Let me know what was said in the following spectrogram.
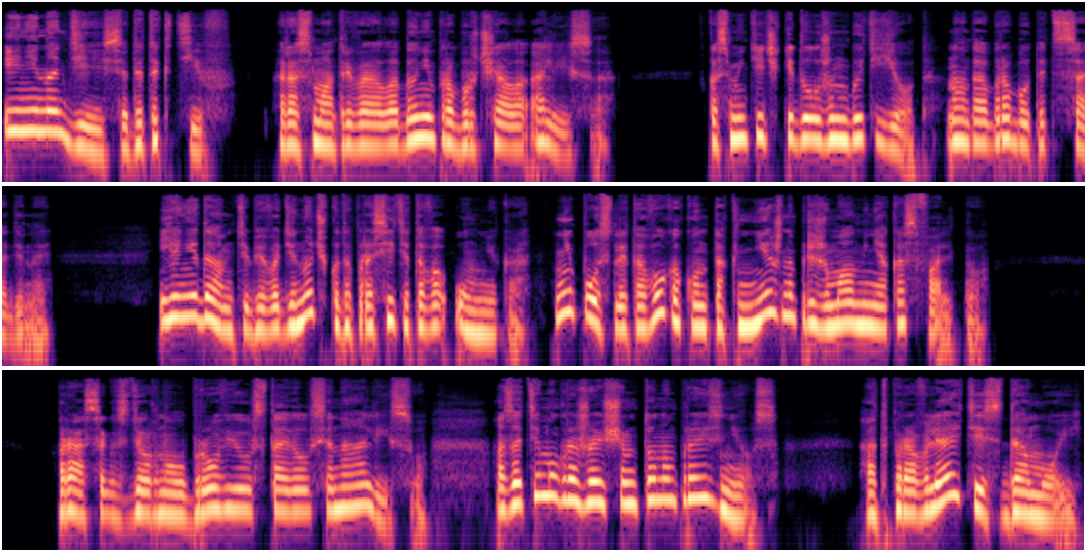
И не надейся, детектив, рассматривая ладони, пробурчала Алиса. В косметичке должен быть йод, надо обработать ссадины. Я не дам тебе в одиночку допросить этого умника, не после того, как он так нежно прижимал меня к асфальту. Расок вздернул бровью и уставился на Алису, а затем угрожающим тоном произнес: Отправляйтесь домой,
